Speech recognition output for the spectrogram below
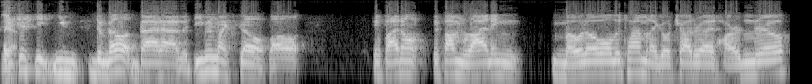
Yeah. It's just you, you develop bad habits. Even myself, I'll if I don't if I'm riding moto all the time and I go try to ride hard enduro,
